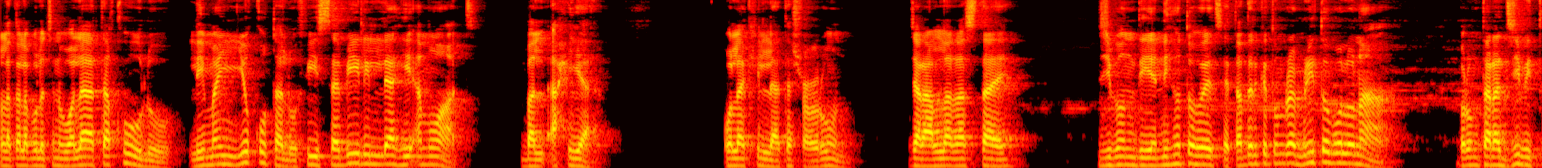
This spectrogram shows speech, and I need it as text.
আল্লাহ তালা বলেছেন, ওয়ালা তাকুলু লিমাই ইউকুতালু ফি সাবিলিল্লাহি আমওয়াত বাল আহিয়া ওলা খিল্লা তাশউরুন। যারা আল্লাহর রাস্তায় জীবন দিয়ে নিহত হয়েছে, তাদেরকে তোমরা মৃত বলো না, বরং তারা জীবিত।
